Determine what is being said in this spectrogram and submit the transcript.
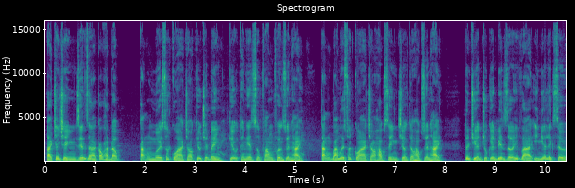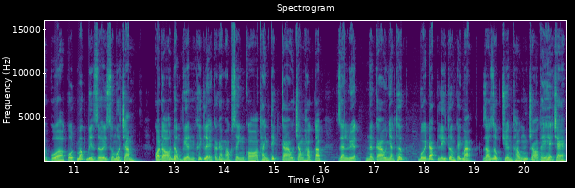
Tại chương trình diễn ra các hoạt động tặng 10 xuất quà cho cựu chiến binh, cựu thanh niên sung phong phường Duyên Hải, tặng 30 xuất quà cho học sinh trường tiểu học Duyên Hải, tuyên truyền chủ quyền biên giới và ý nghĩa lịch sử của cột mốc biên giới số 100, qua đó động viên khích lệ các em học sinh có thành tích cao trong học tập, rèn luyện, nâng cao nhận thức, bồi đắp lý tưởng cách mạng, giáo dục truyền thống cho thế hệ trẻ,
